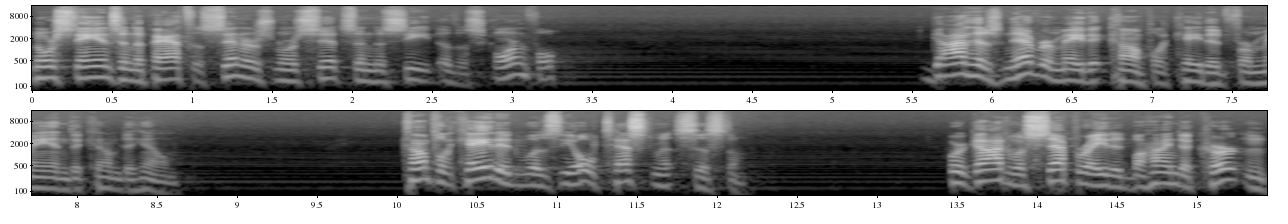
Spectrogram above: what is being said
nor stands in the path of sinners, nor sits in the seat of the scornful. God has never made it complicated for man to come to him. Complicated was the Old Testament system, where God was separated behind a curtain,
